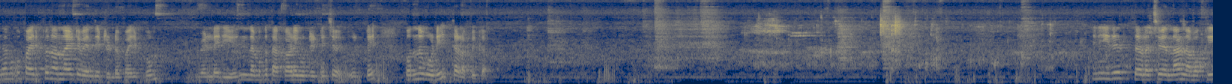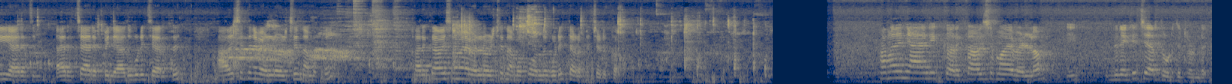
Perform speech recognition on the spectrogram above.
നമുക്ക് പരിപ്പ് നന്നായിട്ട് വെന്തിട്ടുണ്ട്. പരിപ്പും വെള്ളരിയും ഇത് നമുക്ക് തക്കാളി കൂട്ടിയിട്ട് ഇട്ട് ഒന്നുകൂടി തിളപ്പിക്കാം. ഇനി ഇത് തിളച്ച് വന്നാൽ നമുക്ക് ഈ അരച്ച് അരച്ച അരപ്പില്ല അതുകൂടി ചേർത്ത് ആവശ്യത്തിന് വെള്ളമൊഴിച്ച് നമുക്ക് കറിക്കാവശ്യമായ വെള്ളമൊഴിച്ച് നമുക്ക് ഒന്നുകൂടി തിളപ്പിച്ചെടുക്കാം. അങ്ങനെ ഞാൻ ഈ കറിക്കാവശ്യമായ വെള്ളം ഇതിലേക്ക് ചേർത്ത് കൊടുത്തിട്ടുണ്ട്.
